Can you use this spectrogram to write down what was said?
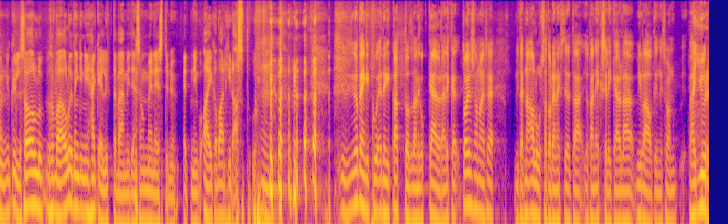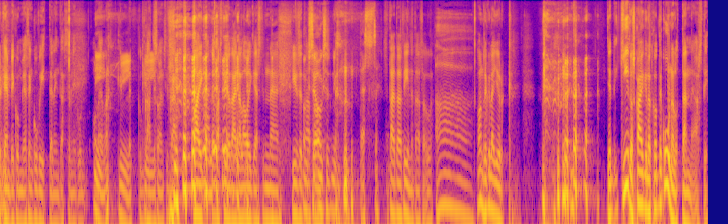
On, jo kyllä, se on, ollut, se on vaan ollut jotenkin niin häkellyttävää, miten se on menestynyt, että niinku aika vaan hidastuu. Mm. Jotenkin kun etenkin katsoo tota niin käyrää. Eli toisin sanoen se, mitä siinä alussa todennäköisesti tätä jotain Exceli-käylää vilautin, niin se on vähän jyrkempi kuin minä sen kuvittelin tässä niin kuin Niin, olevan. kyllä, Kun kyllä. katsoin sitä haikailevasti, jota ei täällä oikeasti näe. Siinä se, Onko se, on. onko se niinku tässä? se taitaa siinä taas olla. Aa. On se kyllä jyrkkä. ja kiitos kaikille, jotka olette kuunnellut tänne asti.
